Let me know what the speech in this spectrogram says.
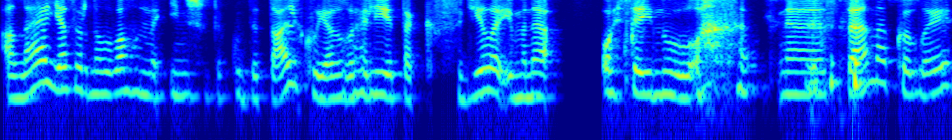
Але я звернула увагу на іншу таку детальку. Я взагалі так сиділа і мене осяйнуло е, сцена, коли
